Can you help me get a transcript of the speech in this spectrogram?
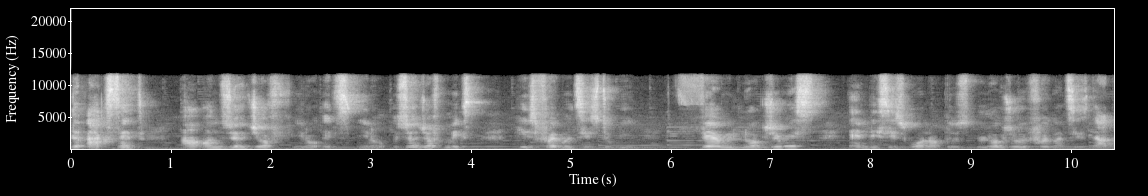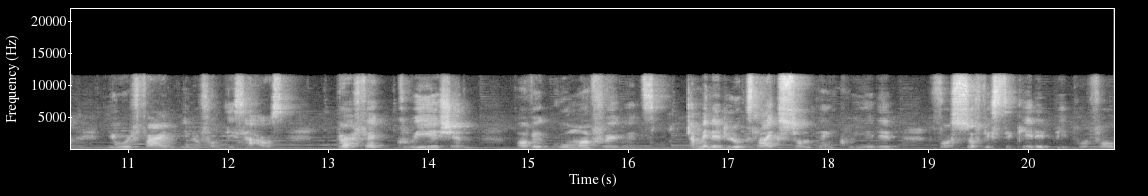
the accent uh, on Xerjoff, you know, it's, you know, Xerjoff makes his fragrances to be very luxurious and this is one of those luxury fragrances that you will find you know from this house perfect creation of a gourmand fragrance. I mean it looks like something created for sophisticated people for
